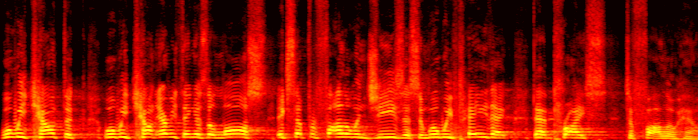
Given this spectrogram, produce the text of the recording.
Will we count, the, will we count everything as a loss except for following Jesus? And will we pay that, that price to follow him?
